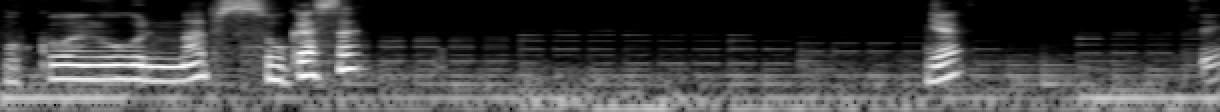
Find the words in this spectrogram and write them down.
Buscó en Google Maps su casa. ¿Ya? ¿Sí?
